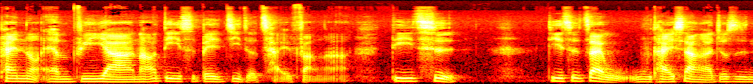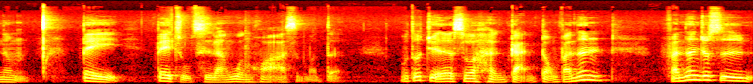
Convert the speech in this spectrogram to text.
拍那种 MV 啊，然后第一次被记者采访啊，第一次第一次在舞舞台上啊，就是那种被被主持人问话啊什么的，我都觉得说很感动。反正反正就是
